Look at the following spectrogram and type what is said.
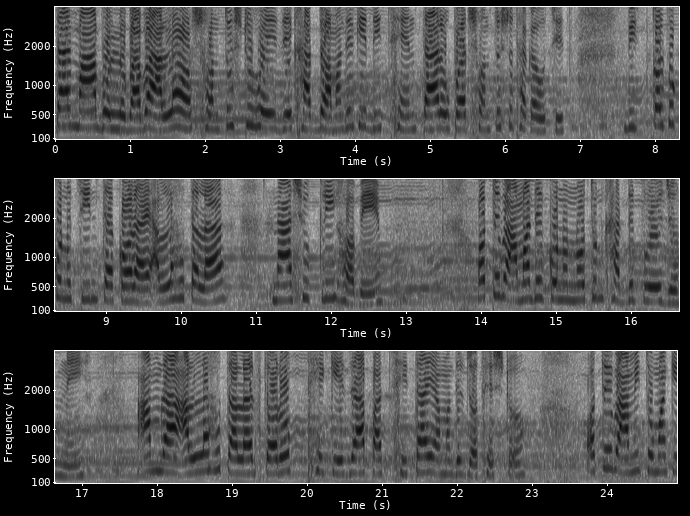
তার মা বলল, বাবা, আল্লাহ সন্তুষ্ট হয়ে যে খাদ্য আমাদেরকে দিচ্ছেন, তার উপর সন্তুষ্ট থাকা উচিত। বিকল্প কোনো চিন্তা করায় আল্লাহ তালা না শুক্রি হবে। অতএব আমাদের কোনো নতুন খাদ্যের প্রয়োজন নেই। আমরা আল্লাহ তালার তরফ থেকে যা পাচ্ছি, তাই আমাদের যথেষ্ট। অতএব আমি তোমাকে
